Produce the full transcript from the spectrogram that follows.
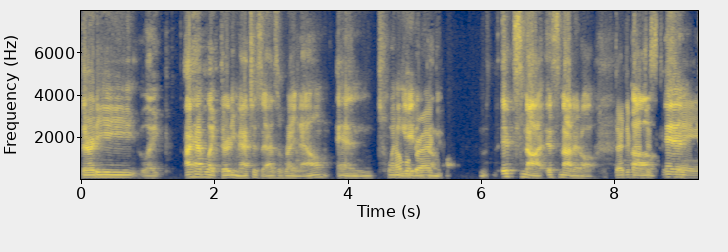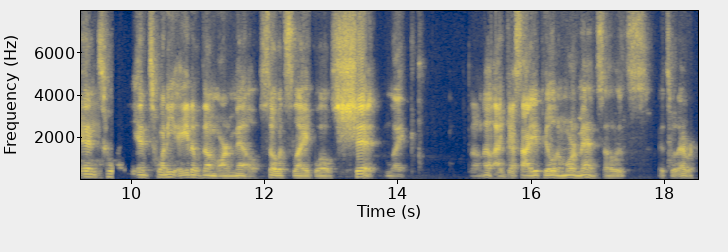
30, like I have like 30 matches as of right now, and 28 of them. It's not. It's not at all. Thirty Um, matches and and 20, and 28 of them are male. So it's like, well, shit. Like, I don't know. I guess I appeal to more men. So it's it's whatever.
